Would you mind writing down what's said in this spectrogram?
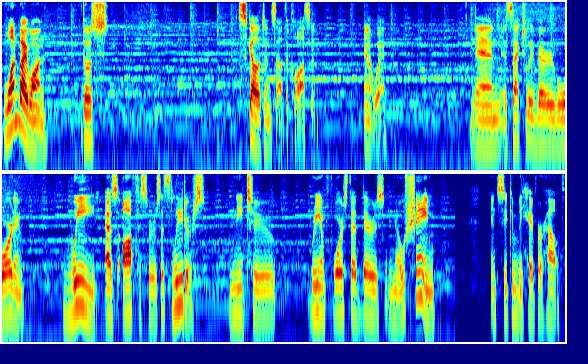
one by one those skeletons out the closet, in a way. And it's actually very rewarding. We, as officers, as leaders, need to reinforce that there is no shame in seeking behavioral health.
